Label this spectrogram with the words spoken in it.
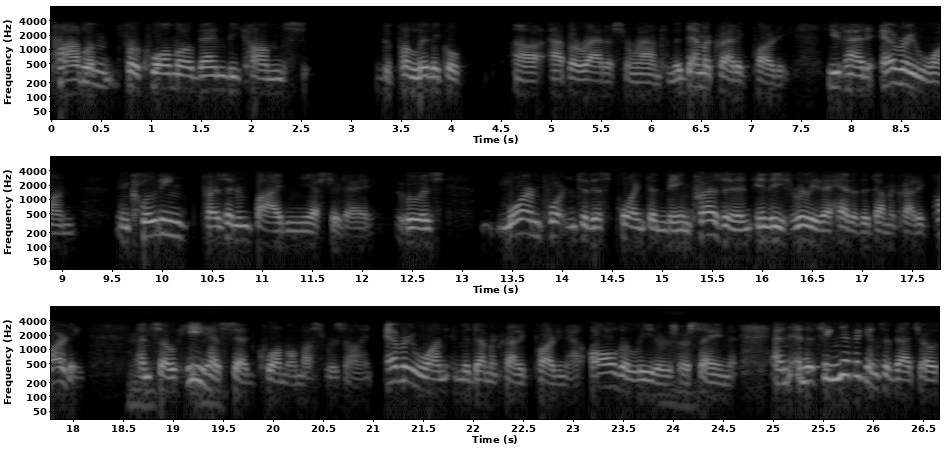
problem for Cuomo then becomes the political uh, apparatus around him, the Democratic Party. You've had everyone, including President Biden yesterday, who is more important to this point than being president, and he's really the head of the Democratic Party. And so he has said Cuomo must resign. Everyone in the Democratic Party now, all the leaders are saying that. And and the significance of that, Joe, is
